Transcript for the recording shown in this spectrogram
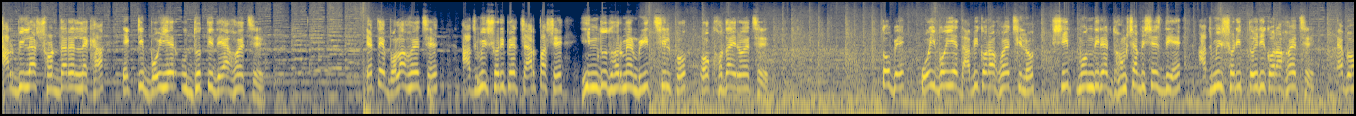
হারবিলা সর্দারের লেখা একটি বইয়ের উদ্ধৃতি দেয়া হয়েছে। এতে বলা হয়েছে, আজমির শরীফের চারপাশে হিন্দু ধর্মের মৃৎশিল্প ও খোদাই রয়েছে। তবে ওই বইয়ে দাবি করা হয়েছিল, শিব মন্দিরের ধ্বংসাবিশেষ দিয়ে আজমির শরীফ তৈরি করা হয়েছে এবং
